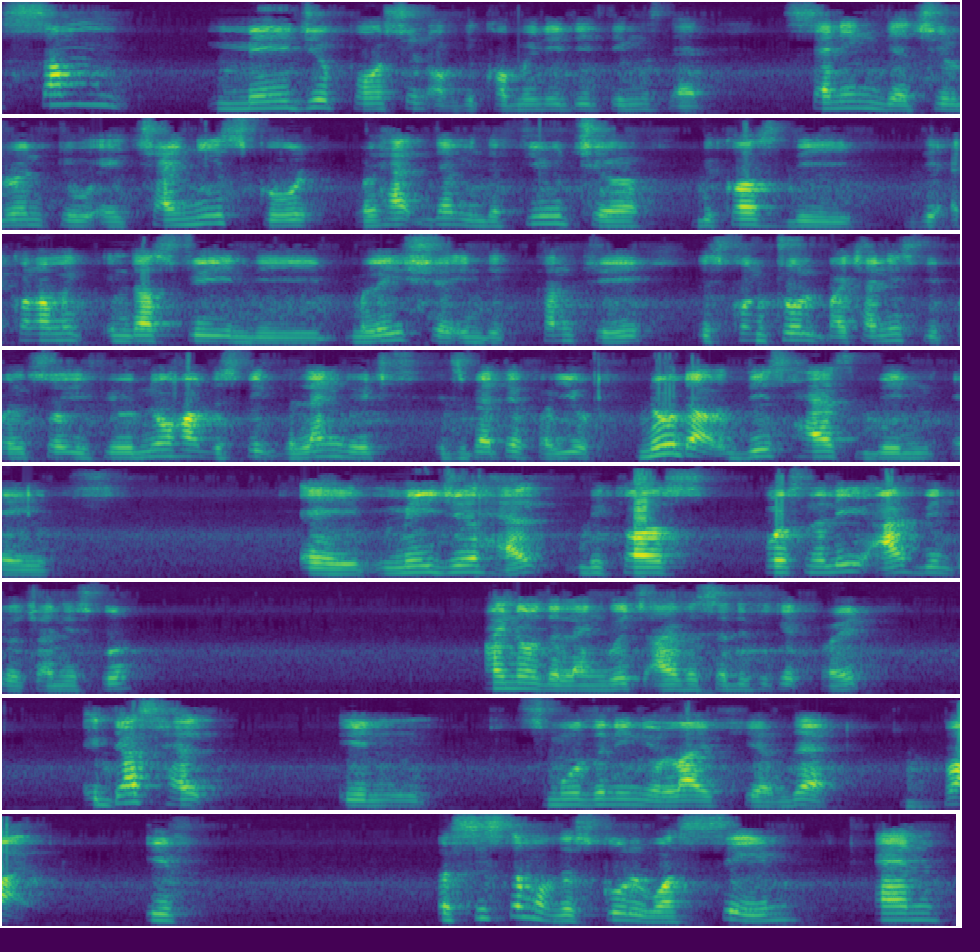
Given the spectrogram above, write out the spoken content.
some major portion of the community thinks that sending their children to a chinese school will help them in the future because the the economic industry in the malaysia in the country is controlled by chinese people. So if you know how to speak the language it's better for you. No doubt this has been a a major help because personally i've been to a chinese school I know the language, I have a certificate for it. It does help in smoothening your life here and there. But if a system of the school was same and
